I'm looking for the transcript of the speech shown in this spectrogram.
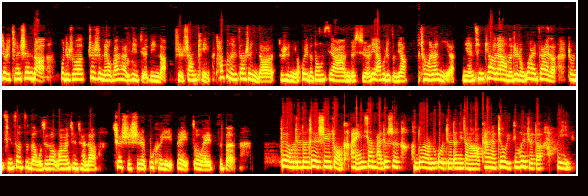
就是天生的，或者说这是没有办法自己决定的，是商品。它不能像是你的，就是你会的东西啊，你的学历啊，或者怎么样，成为了你年轻漂亮的这种外在的这种情色资本。我觉得完完全全的，确实是不可以被作为资本。对，我觉得这也是一种刻板印象吧，就是很多人如果觉得你长得好看呀，就一定会觉得你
